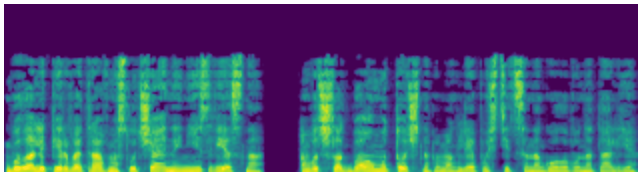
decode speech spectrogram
Была ли первая травма случайной, неизвестно, а вот шлагбауму точно помогли опуститься на голову Натальи.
